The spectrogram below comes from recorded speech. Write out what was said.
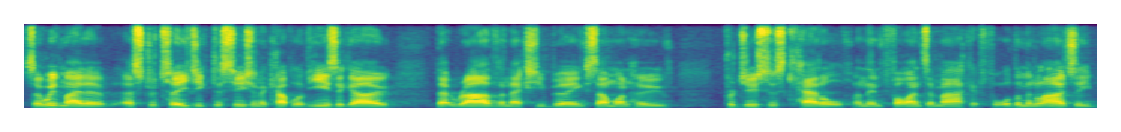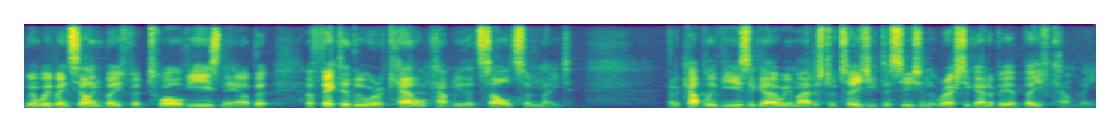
so we've made a, a strategic decision a couple of years ago that rather than actually being someone who produces cattle and then finds a market for them, and largely, you know, we've been selling beef for 12 years now, but effectively we're a cattle company that sold some meat. And a couple of years ago, we made a strategic decision that we're actually going to be a beef company.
